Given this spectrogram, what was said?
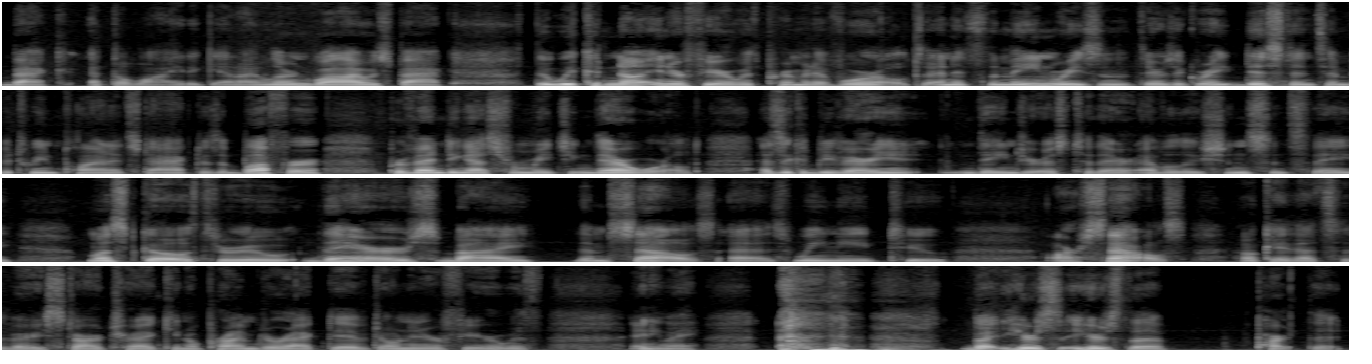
back at the light again, I learned while I was back that we could not interfere with primitive worlds, and it's the main reason that there's a great distance in between planets to act as a buffer, preventing us from reaching their world, as it could be very dangerous to their evolution since they must go through theirs by themselves as we need to ourselves. Okay, that's the very Star Trek, you know, prime directive, don't interfere with anyway. but here's here's the part that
